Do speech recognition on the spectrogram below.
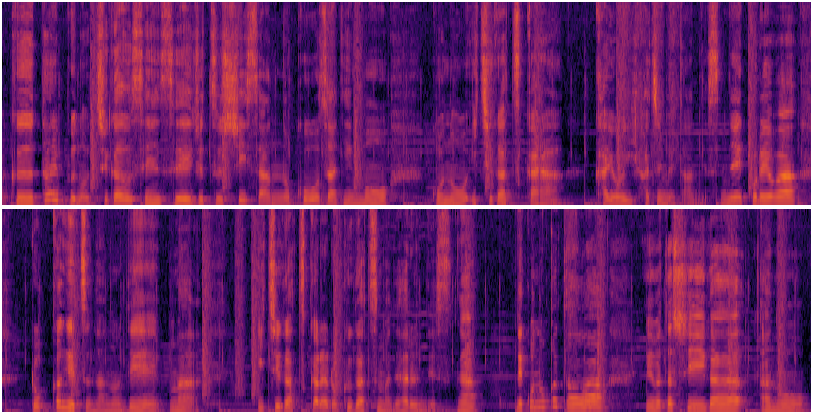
くタイプの違う先生術師さんの講座にもこの1月から通い始めたんですね。これは6ヶ月なので、まあ、1月から6月まであるんですがでこの方は私があの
